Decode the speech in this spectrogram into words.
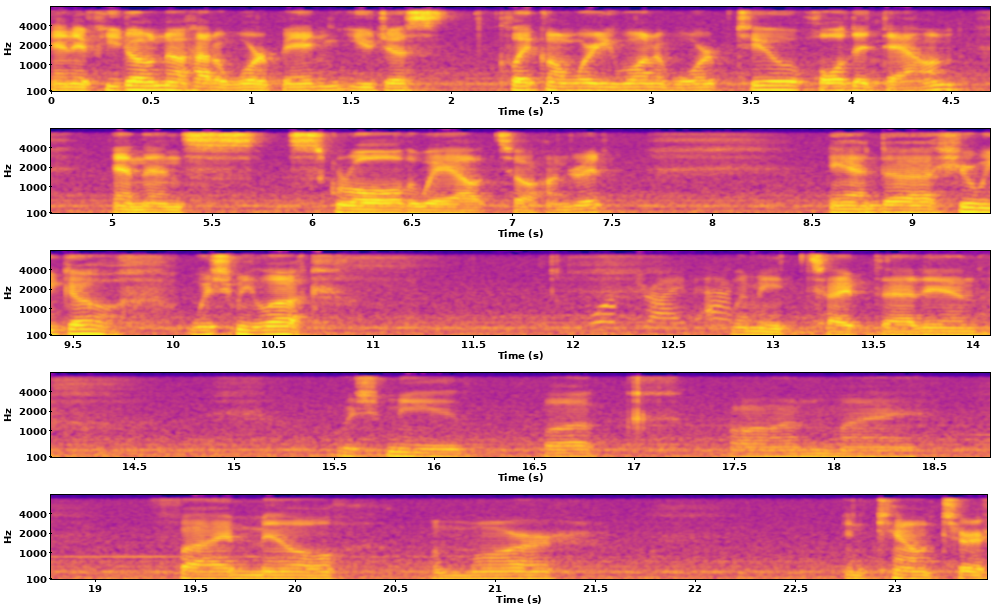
And if you don't know how to warp in, you just click on where you want to warp to, hold it down, and then scroll all the way out to 100. And uh, here we go. Wish me luck. Let me type that in. Wish me luck on my 5 mil Amarr encounter.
